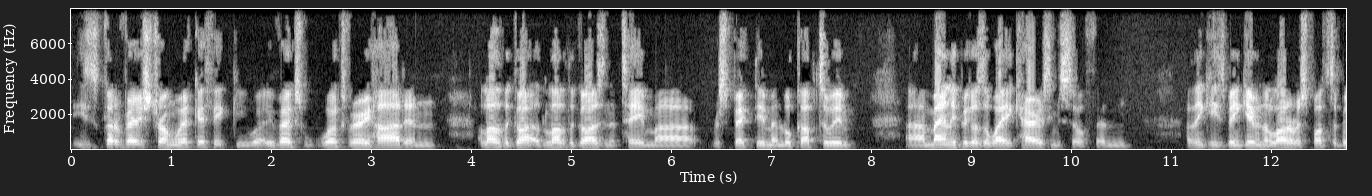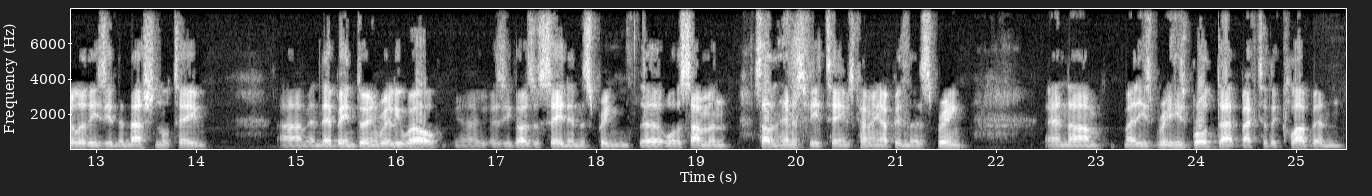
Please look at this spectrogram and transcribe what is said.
he's got a very strong work ethic. He, he works works very hard, and a lot of the guy, a lot of the guys in the team uh, respect him and look up to him, uh, mainly because of the way he carries himself. And I think he's been given a lot of responsibilities in the national team, um, and they've been doing really well. You know, as you guys have seen in the spring, uh, all the southern southern hemisphere teams coming up in the spring, and um, mate, he's he's brought that back to the club and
